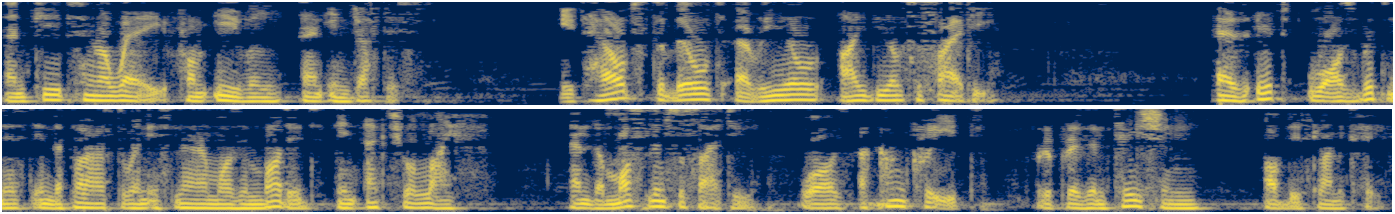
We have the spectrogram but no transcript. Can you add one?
and keeps him away from evil and injustice. It helps to build a real ideal society, as it was witnessed in the past when Islam was embodied in actual life, and the Muslim society was a concrete representation of the Islamic faith.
